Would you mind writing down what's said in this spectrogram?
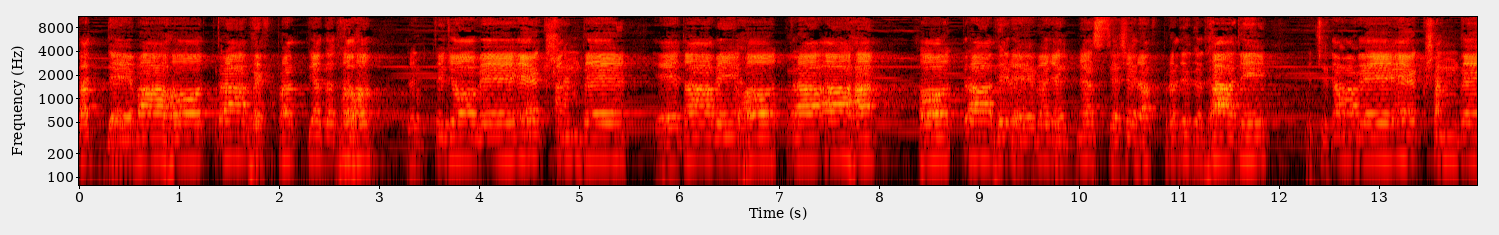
तद्देवाहोत्राभिः प्रत्यदधुः। ऋत्विजो वेक्षन्ते एतावै होत्राः। होत्राभिरेव यज्ञस्य शिरः प्रतिदधाति उचितमवेक्षन्ते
